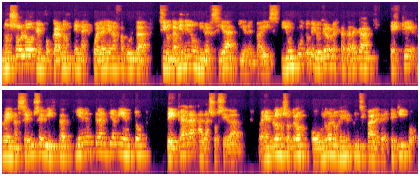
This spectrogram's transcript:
No solo enfocarnos en la escuela y en la facultad, sino también en la universidad y en el país. Y un punto que yo quiero rescatar acá es que Renacer Ucevista tiene un planteamiento de cara a la sociedad. Por ejemplo, nosotros, o uno de los ejes principales de este equipo,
